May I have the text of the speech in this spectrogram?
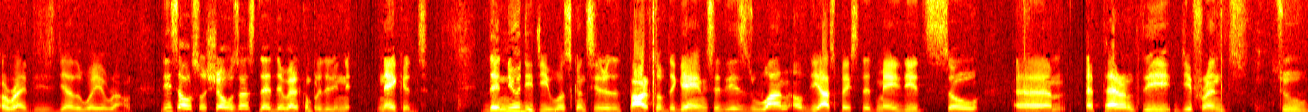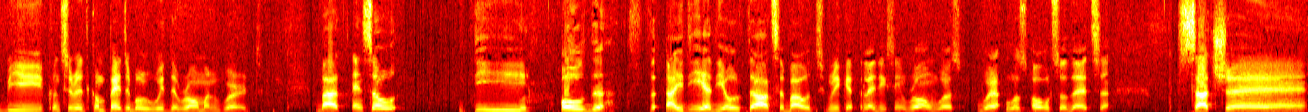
all right, this is the other way around. This also shows us that they were completely na- naked. The nudity was considered part of the game. So this is one of the aspects that made it so um, apparently different to be considered compatible with the Roman word. But and so the old th- idea, the old thoughts about Greek athletics in Rome was were, was also that uh, such an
